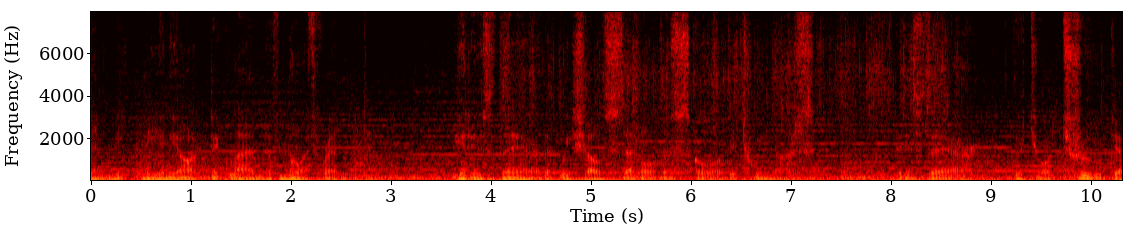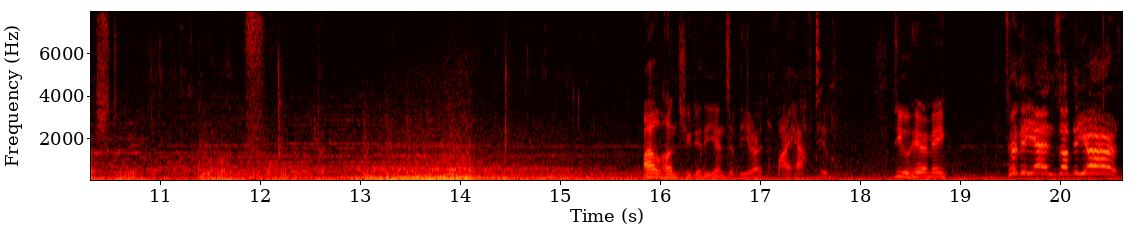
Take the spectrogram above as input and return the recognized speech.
and meet me in the Arctic land of Northrend. It is there that we shall settle the score between us. It is there that your true destiny will unfold. I'll hunt you to the ends of the earth if I have to. Do you hear me? To the ends of the earth!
